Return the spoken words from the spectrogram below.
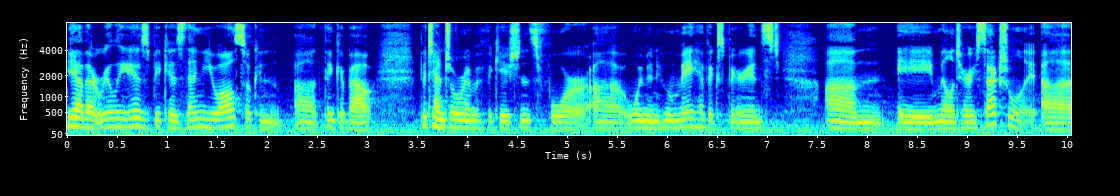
Yeah, that really is because then you also can uh, think about potential ramifications for uh, women who may have experienced um, a military sexual uh,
